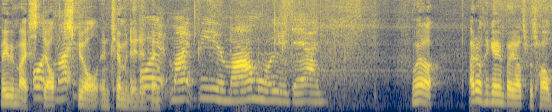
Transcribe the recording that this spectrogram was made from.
Maybe my Or stealth might- skill intimidated Or him. it might be your mom or your dad. Well, I don't think anybody else was home.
